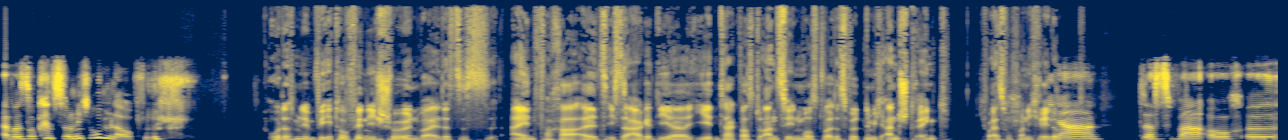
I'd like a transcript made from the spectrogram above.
aber so kannst du nicht rumlaufen. Oh, das mit dem Veto finde ich schön, weil das ist einfacher als ich sage dir jeden Tag, was du anziehen musst, weil das wird nämlich anstrengend. Ich weiß, wovon ich rede. Ja, das war auch äh,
